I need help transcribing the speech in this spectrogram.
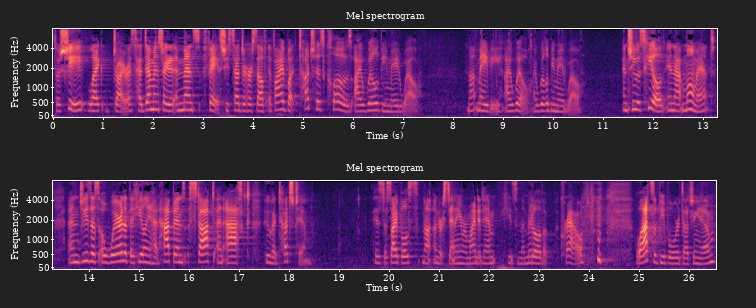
So she, like Jairus, had demonstrated immense faith. She said to herself, If I but touch his clothes, I will be made well. Not maybe, I will. I will be made well. And she was healed in that moment. And Jesus, aware that the healing had happened, stopped and asked who had touched him. His disciples, not understanding, reminded him he's in the middle of a, crowd. Lots of people were touching him.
